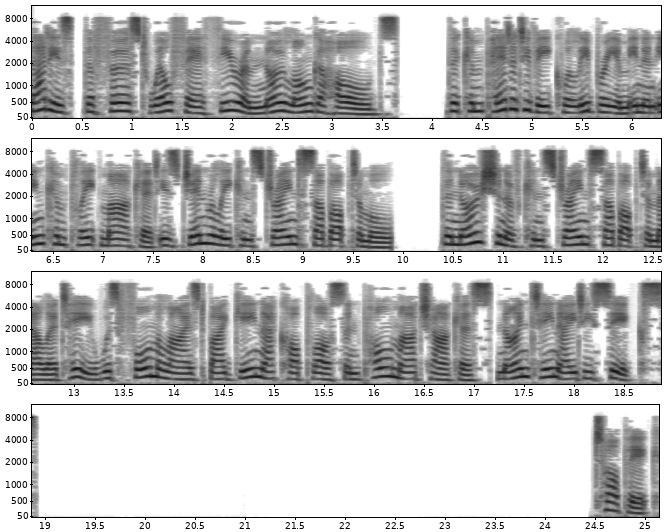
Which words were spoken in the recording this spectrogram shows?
That is, the first welfare theorem no longer holds. The competitive equilibrium in an incomplete market is generally constrained suboptimal. The notion of constrained suboptimality was formalized by Geanakoplos and Polemarchakis 1986. Topic:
